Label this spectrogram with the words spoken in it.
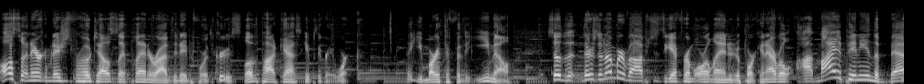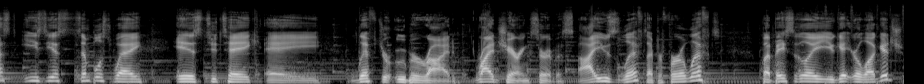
Also, any recommendations for hotels as I plan to arrive the day before the cruise. Love the podcast. Keep up the great work. Thank you, Martha, for the email. So the, there's a number of options to get from Orlando to Port Canaveral. Uh, my opinion, the best, easiest, simplest way is to take a Lyft or Uber ride, ride sharing service. I use Lyft. I prefer Lyft, but basically you get your luggage,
